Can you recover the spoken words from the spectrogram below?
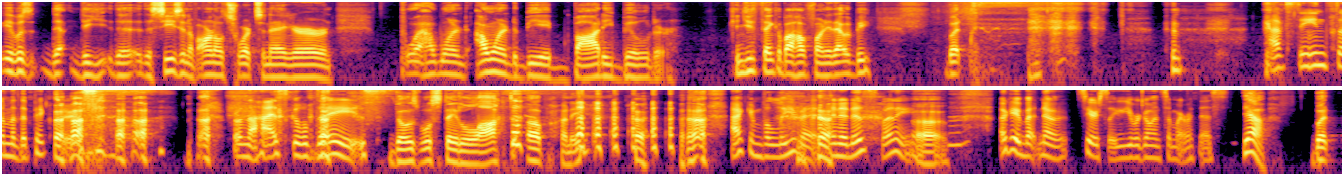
it was the, the, the, the season of Arnold Schwarzenegger. And boy, I wanted, I wanted to be a bodybuilder. Can you think about how funny that would be? But I've seen some of the pictures from the high school days. those will stay locked up, honey. I can believe it. And it is funny. Uh, okay, but no, seriously, you were going somewhere with this. Yeah, but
